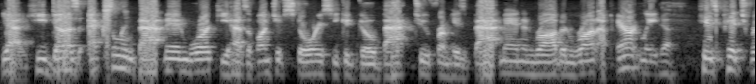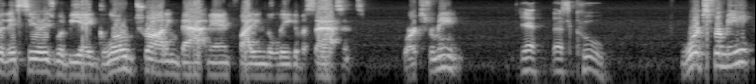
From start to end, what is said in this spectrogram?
Yeah, he does excellent Batman work. He has a bunch of stories he could go back to from his Batman and Robin run. Apparently, Yeah. his pitch for this series would be a globe-trotting Batman fighting the League of Assassins. Works for me. Yeah, that's cool. Works for me,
